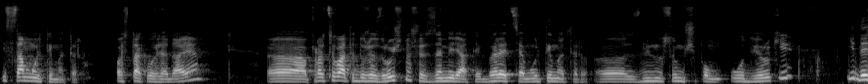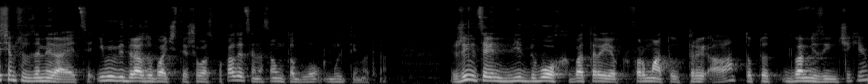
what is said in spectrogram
І сам мультиметр. Ось так виглядає. Е, працювати дуже зручно, щось заміряти. Береться мультиметр е, з мінусовим щупом у дві руки і десь чимось заміряється. І ви відразу бачите, що у вас показується на самому табло мультиметра. Живиться він від двох батарейок формату 3А, тобто два мізинчики.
